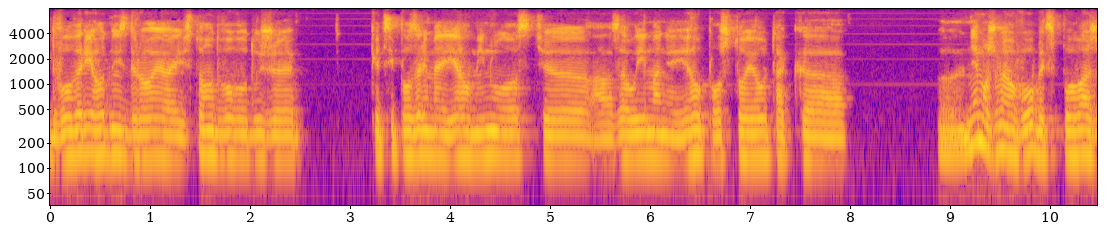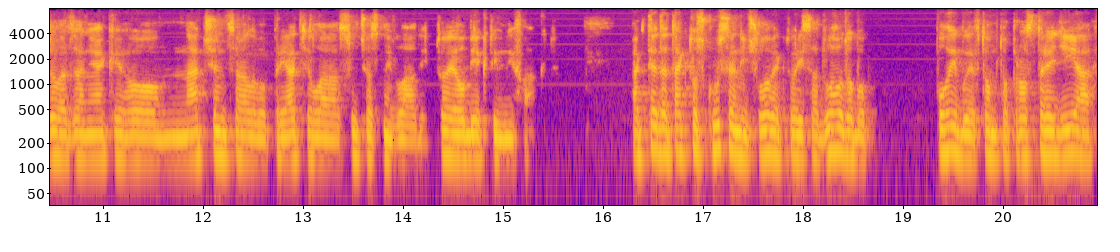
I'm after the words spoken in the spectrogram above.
dôveryhodný zdroj aj z toho dôvodu, že keď si pozrieme jeho minulosť e, a zaujímanie jeho postojov, tak e, nemôžeme ho vôbec považovať za nejakého nadšenca alebo priateľa súčasnej vlády. To je objektívny fakt. Ak teda takto skúsený človek, ktorý sa dlhodobo pohybuje v tomto prostredí a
